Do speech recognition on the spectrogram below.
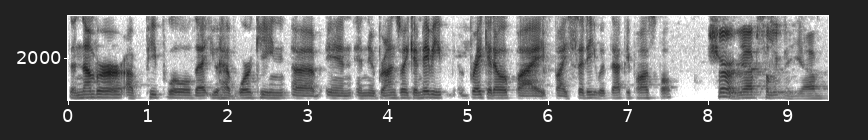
the number of people that you have working uh, in in New Brunswick, and maybe break it out by by city? Would that be possible? Sure. Yeah, absolutely. Um,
